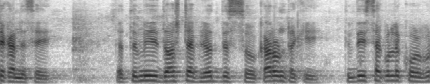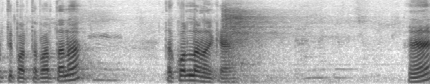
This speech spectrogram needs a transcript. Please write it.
টাকা নেছে। তা তুমি দশটা ফেরত দিচ্ছ, কারণটা কি? তুমি তো ইচ্ছা করলে করতে পারতা পারতা না? তা করলা না কে? হ্যাঁ?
